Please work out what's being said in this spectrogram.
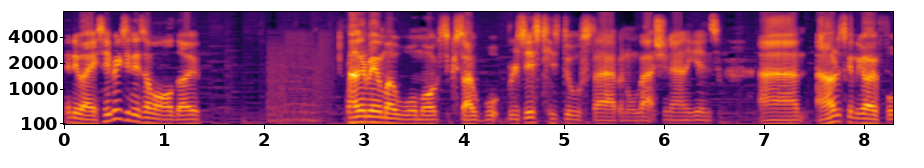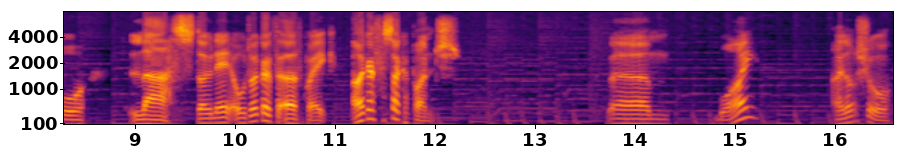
Anyway, so he brings in his Armaldo. I'm going to bring in my Warmogs because I resist his dual stab and all that shenanigans. Um, and I'm just going to go for last Stone or do I go for Earthquake? I'll go for Sucker Punch. Um, why? I'm not sure.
